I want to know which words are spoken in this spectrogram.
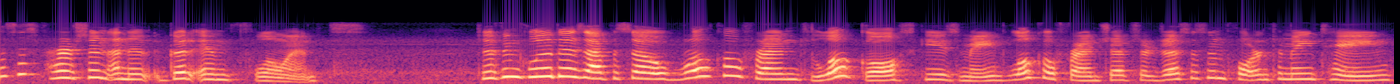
is this person a good influence? To conclude this episode, local friends, local, excuse me, local friendships are just as important to maintain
